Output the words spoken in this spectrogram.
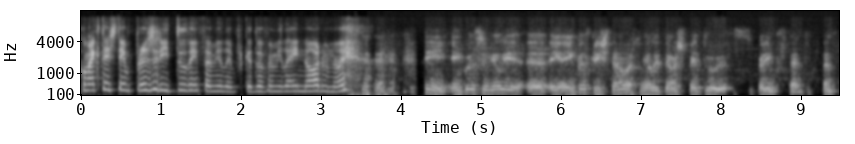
Como é que tens tempo para gerir tudo em família? Porque a tua família é enorme, não é? Sim, enquanto família, eh, enquanto cristão, a família tem um aspecto super importante. Portanto,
